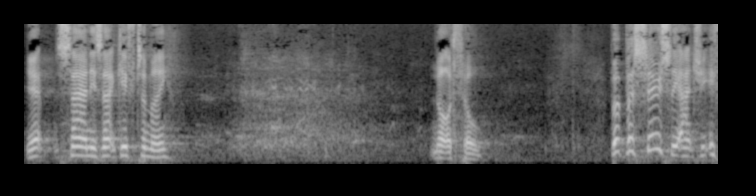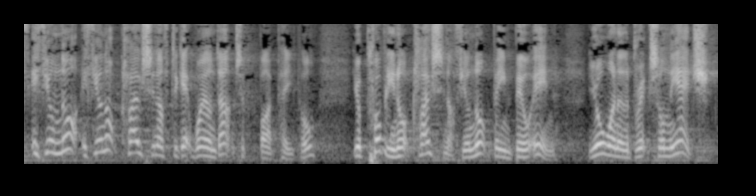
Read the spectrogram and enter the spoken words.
Yep, San is that gift to me. Not at all. But, but seriously, actually, if, if, you're not, if you're not close enough to get wound up to, by people, you're probably not close enough. You're not being built in. You're one of the bricks on the edge.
